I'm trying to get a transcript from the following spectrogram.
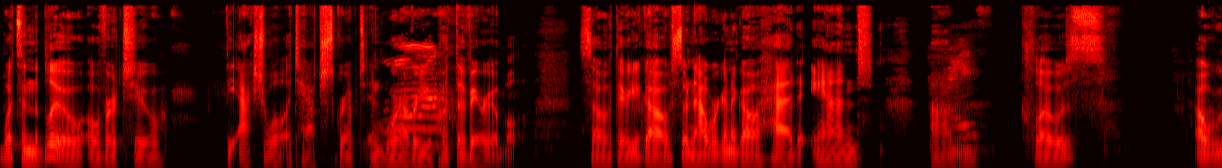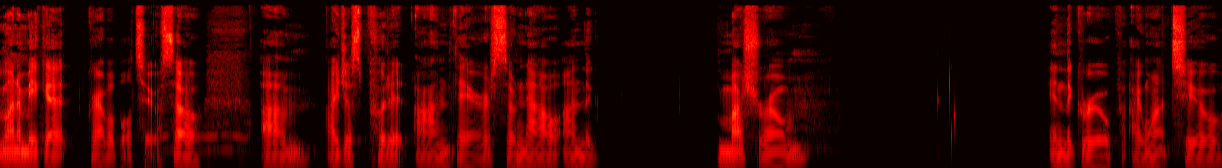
what's in the blue over to the actual attached script and wherever you put the variable. So there you go. So now we're going to go ahead and um, close. Oh, we want to make it grabbable too. So um, I just put it on there. So now on the mushroom in the group, I want to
